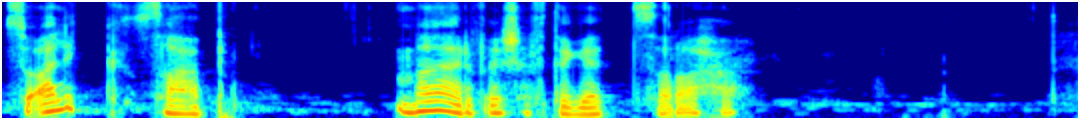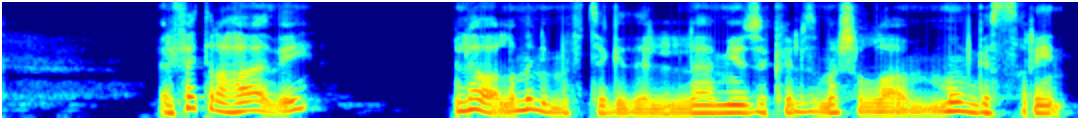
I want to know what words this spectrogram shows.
سؤالك صعب. ما أعرف إيش افتقدت صراحة. الفترة هذه لا والله ماني مفتقد ال musicals ما شاء الله مو مقصرين.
